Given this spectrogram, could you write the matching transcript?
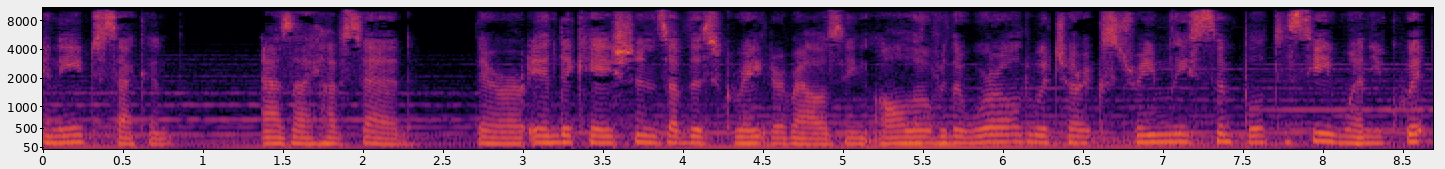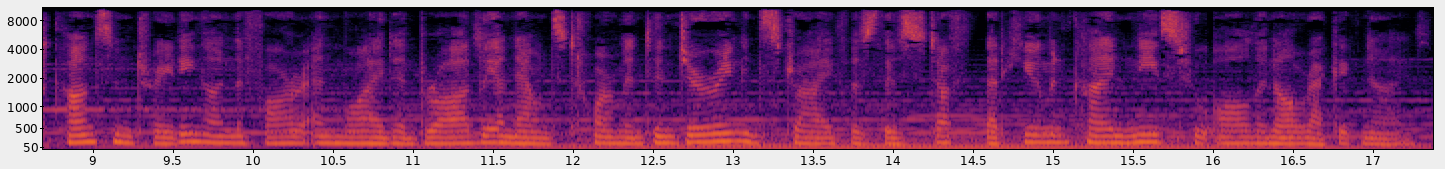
In each second. As I have said, there are indications of this great arousing all over the world which are extremely simple to see when you quit concentrating on the far and wide and broadly announced torment enduring and strife as this stuff that humankind needs to all in all recognize.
